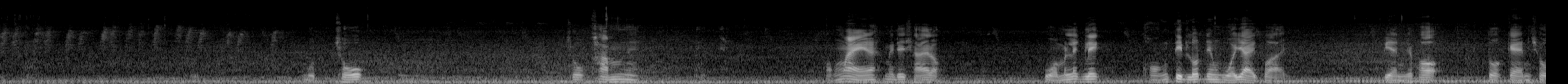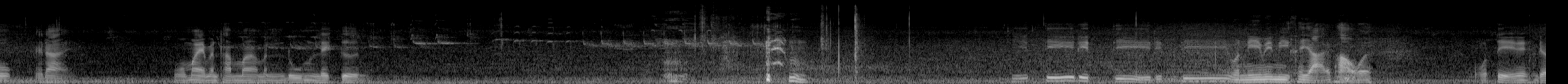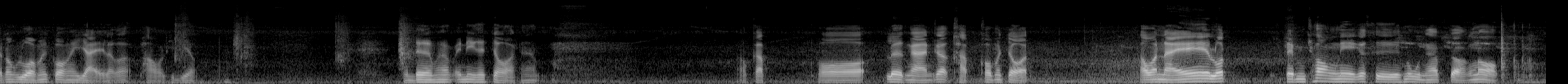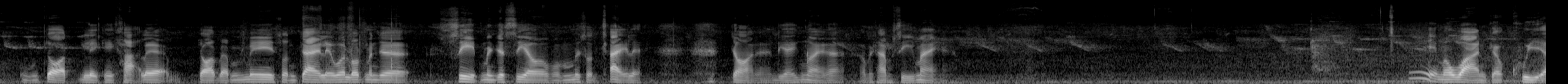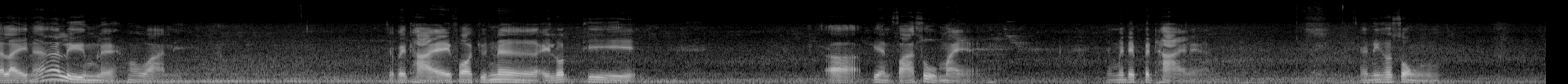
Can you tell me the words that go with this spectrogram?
หมุดโชคโชคคำนี่ของใหม่นะ ไม่ได้ใช้หรอก หัวมันเล็กๆ ของติดรถยังหัวใหญ่กว่า เปลี่ยนเฉพาะตัวแกนโชคได้ได้ หัวใหม่มันทำมามันดูมันเล็กเกิน ดีดีดีดีดีดีวันนี้ไม่มีขยายเผาเลยปกติเดี๋ยวต้องรวมให้กองใหญ่ๆแล้วก็เผาทีเดียว เหมือนเดิมครับไอ้นี่ก็จอดนะครับ เอากลับพอเลิกงานก็ขับเข้ามาจอด เอาวันไหนรถเต็มช่องนี่ก็คือนู่นครับจอดข้างนอก ผมจอดเหล็กขะเลย จอดแบบไม่สนใจเลยว่ารถมันจะซีดมันจะเซียว ผมไม่สนใจเลย จอดนะเดี๋ยวอีกหน่อยก็เอาไปทำสีใหม่เมื่อวานจะคุยอะไรนะลืมเลยเมื่อวานนี้ จะไปถ่าย f o r t u n e r ไอ้รถที่เปลี่ยนฝาสูบใหม่ ยังไม่ได้ไปถ่ายเลยนะอันนี้เขาส่ง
